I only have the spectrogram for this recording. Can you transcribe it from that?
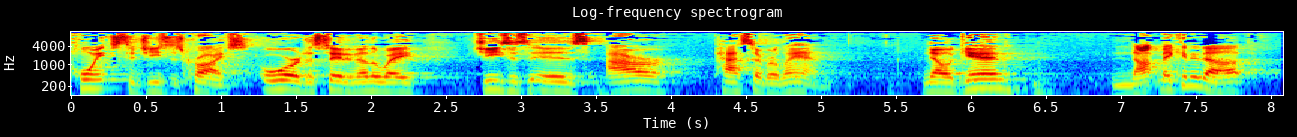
points to Jesus Christ. Or to say it another way, Jesus is our Passover lamb. Now again, not making it up.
